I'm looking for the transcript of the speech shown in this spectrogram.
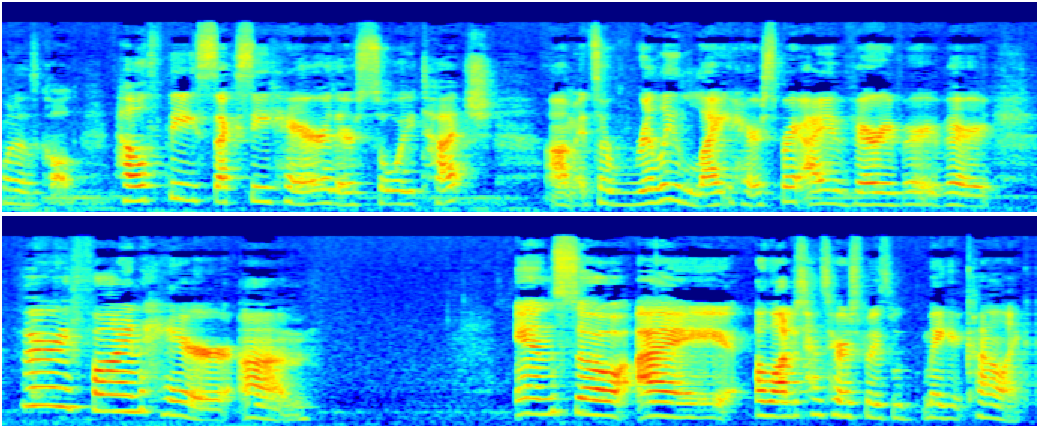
what is it called? Healthy Sexy Hair, their Soy Touch. Um, it's a really light hairspray. I have very, very, very, very fine hair. Um, and so I, a lot of times hairsprays would make it kind of like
